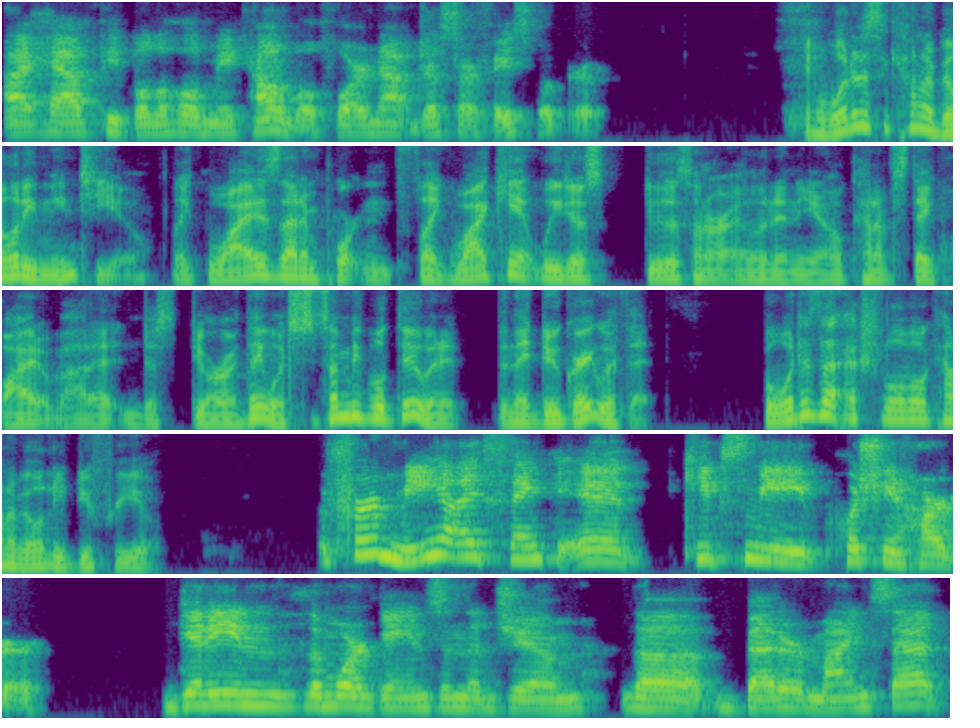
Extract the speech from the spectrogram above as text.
I have people to hold me accountable for, not just our Facebook group. And what does accountability mean to you? Like, why is that important? Like, why can't we just do this on our own and, you know, kind of stay quiet about it and just do our own thing, which some people do and it, and they do great with it. But what does that extra level of accountability do for you? For me, I think it keeps me pushing harder getting the more gains in the gym, the better mindset.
